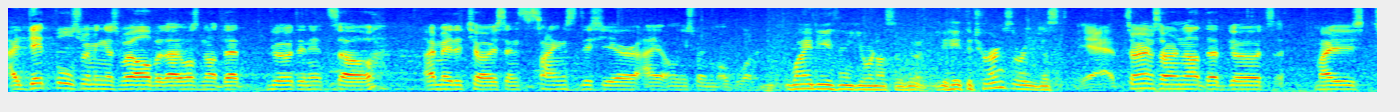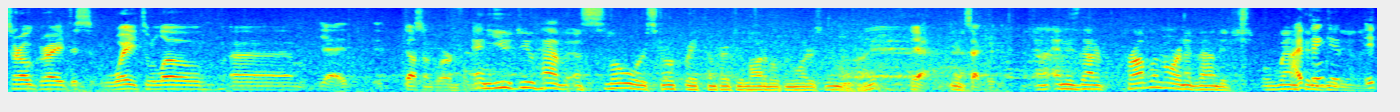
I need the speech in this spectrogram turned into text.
I did pool swimming as well, but I was not that good in it. So I made a choice, and since this year I only swim open water. Why do you think you were not so good? You hate the turns, or you just Yeah, turns are not that good. My stroke rate is way too low. Um, yeah, it, it doesn't work for me. And you do have a slower stroke rate compared to a lot of open water swimmers, right? Yeah, Yeah. exactly. Uh, and is that a problem or an advantage? Or when I think it, it, it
